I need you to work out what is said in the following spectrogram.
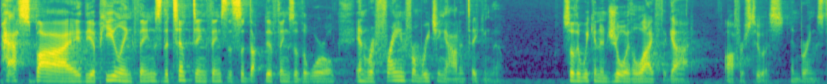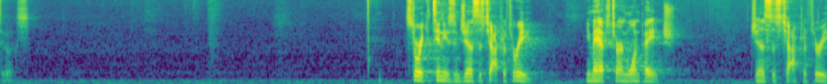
pass by the appealing things, the tempting things, the seductive things of the world, and refrain from reaching out and taking them so that we can enjoy the life that God offers to us and brings to us. story continues in Genesis chapter 3. You may have to turn one page. Genesis chapter 3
